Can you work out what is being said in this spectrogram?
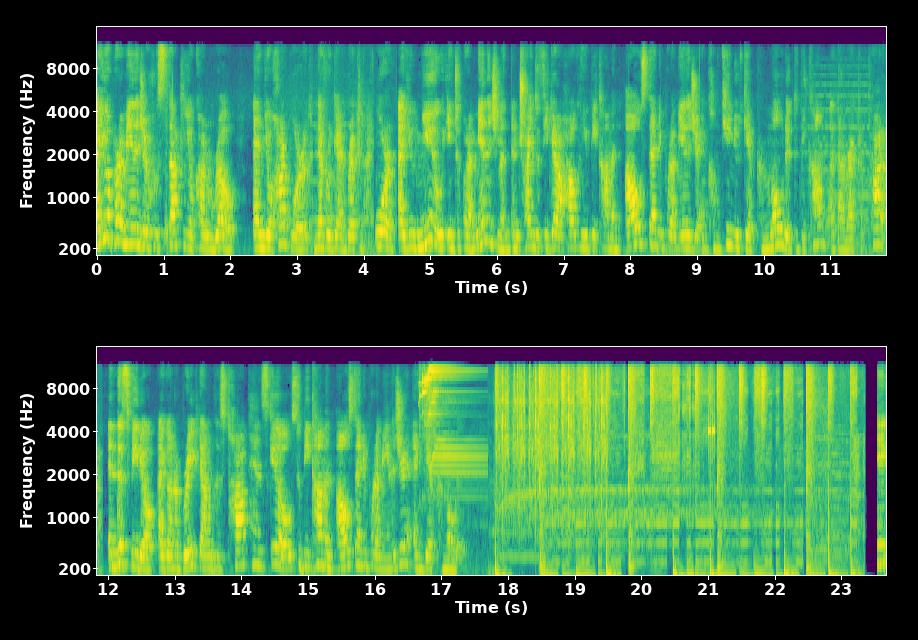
Are you a product manager who's stuck in your current role and your hard work never get recognized? Or are you new into product management and trying to figure out how can you become an outstanding product manager and continue to get promoted to become a director of product? In this video, I'm gonna break down these top 10 skills to become an outstanding product manager and get promoted.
